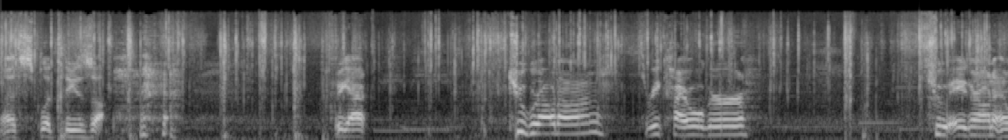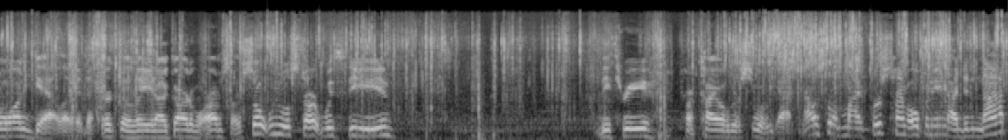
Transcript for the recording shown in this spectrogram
let's split these up. we got two Groudon, three Kyogre, two Aggron and one Gallade, Gallade, uh, Gardevoir, sorry. So we will start with the the three Kyogres, see what we got. Now is my first time opening, I did not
